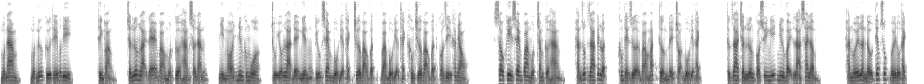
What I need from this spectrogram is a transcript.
một nam, một nữ cứ thế bước đi. Thỉnh thoảng, trần lương lại ghé vào một cửa hàng sờ nắn, nhìn ngói nhưng không mua, chủ yếu là để nghiên cứu xem bộ địa thạch chứa bảo vật và bộ địa thạch không chứa bảo vật có gì khác nhau. Sau khi xem qua một trăm cửa hàng, hắn rút ra kết luận, không thể dựa vào mắt thường để chọn bộ địa thạch. Thực ra trần lương có suy nghĩ như vậy là sai lầm hắn mới lần đầu tiếp xúc với đồ thạch,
